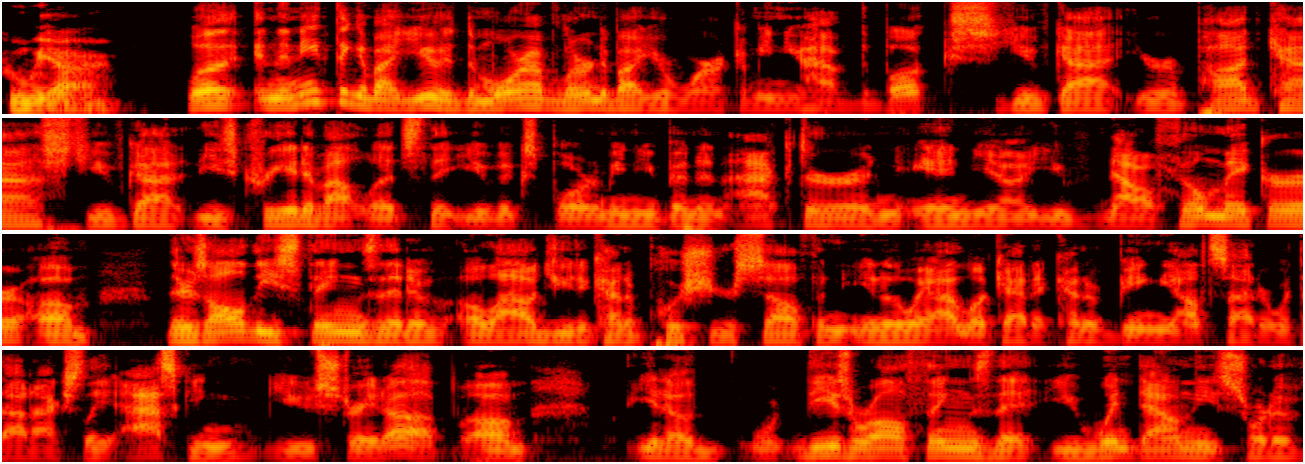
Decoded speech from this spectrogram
who we are. Well, and the neat thing about you, the more I've learned about your work, I mean, you have the books, you've got your podcast, you've got these creative outlets that you've explored. I mean, you've been an actor and and you know, you've now a filmmaker. Um, there's all these things that have allowed you to kind of push yourself. And you know, the way I look at it, kind of being the outsider without actually asking you straight up. Um, you know, these were all things that you went down these sort of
